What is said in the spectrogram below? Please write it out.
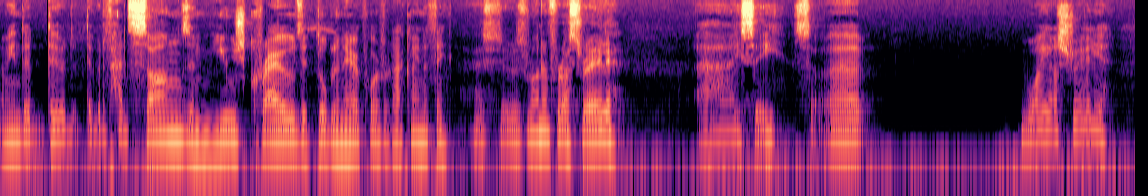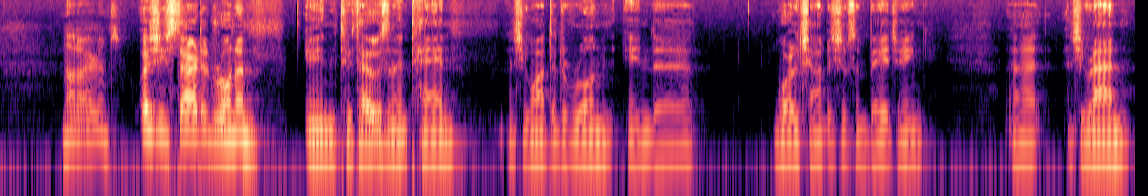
I mean, they, they, they would have had songs and huge crowds at Dublin Airport or that kind of thing. She was running for Australia. Ah, I see. So, uh, why Australia, not Ireland? Well, she started running in 2010 and she wanted to run in the World Championships in Beijing. Uh, and she ran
